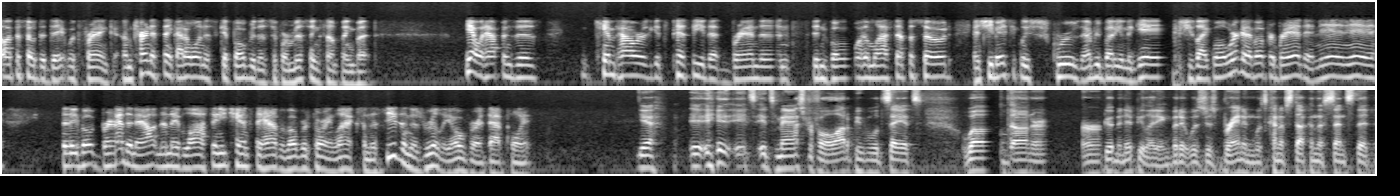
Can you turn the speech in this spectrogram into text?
episode, the date with Frank, I'm trying to think. I don't want to skip over this if we're missing something, but yeah, what happens is Kim Powers gets pissy that Brandon didn't vote with him last episode, and she basically screws everybody in the game. She's like, "Well, we're going to vote for Brandon." Nah, nah. They vote Brandon out, and then they've lost any chance they have of overthrowing Lex, and the season is really over at that point. Yeah, it, it, it's it's masterful. A lot of people would say it's well done or, or good manipulating, but it was just Brandon was kind of stuck in the sense that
